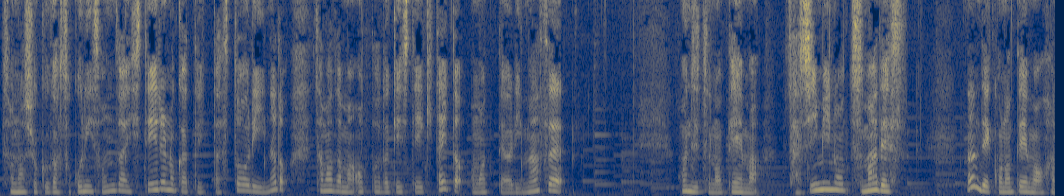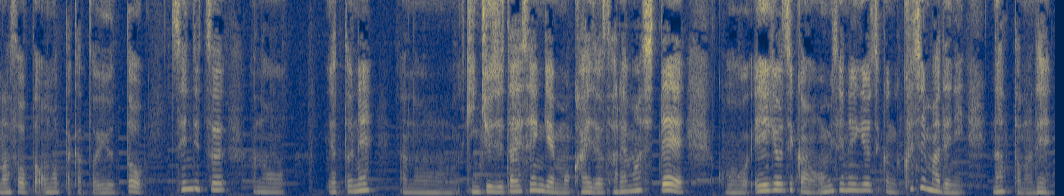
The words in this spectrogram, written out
その食がそこに存在しているのかといったストーリーなど様々お届けしていきたいと思っております。本日のテーマ刺身の妻です。なんでこのテーマを話そうと思ったかというと先日あのやっとね、あのー、緊急事態宣言も解除されまして、こう、営業時間、お店の営業時間が9時までになったので、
